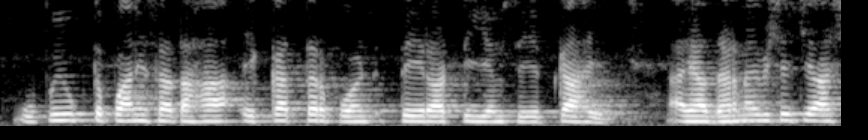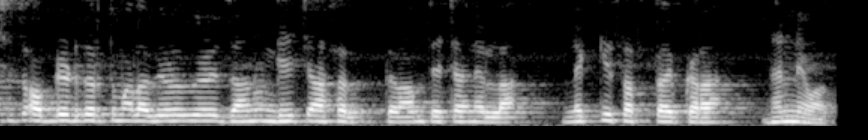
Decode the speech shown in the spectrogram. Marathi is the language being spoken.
उपयुक्त पाणीसाठा हा एकाहत्तर पॉईंट तेरा टी एम सी इतका आहे. ह्या धरणाविषयीची अशीच अपडेट जर तुम्हाला वेळोवेळी जाणून घ्यायची असेल तर आमच्या चॅनलला नक्की सबस्क्राईब करा. धन्यवाद.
